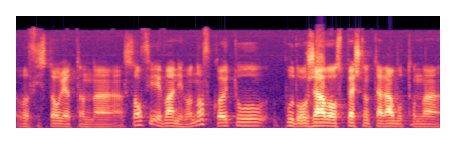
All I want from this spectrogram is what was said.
в историята на София, Иван Иванов, който продължава успешната работа на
